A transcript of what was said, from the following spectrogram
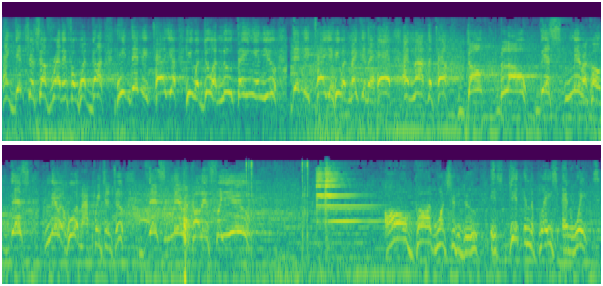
and get yourself ready for what God, he didn't he tell you he would do a new thing in you? Didn't he tell you he would make you the head and not the tail? Don't blow this miracle. This miracle, who am I preaching to? This miracle is for you. All God wants you to do is get in the place and wait.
